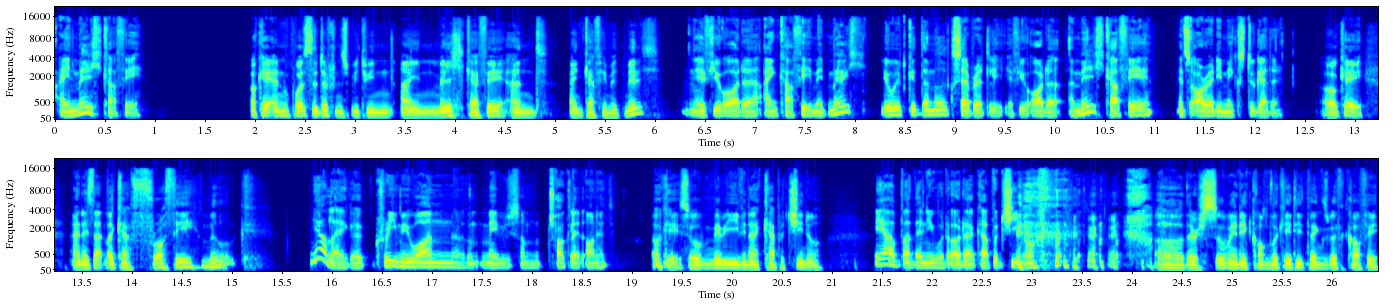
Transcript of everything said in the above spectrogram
ein Milchkaffee. Okay, and what's the difference between ein Milchkaffee and ein Kaffee mit Milch? If you order ein Kaffee mit Milch, you would get the milk separately. If you order a Milchkaffee, it's already mixed together. Okay, and is that like a frothy milk? Yeah, like a creamy one, or maybe some chocolate on it. Okay, so maybe even a cappuccino. Yeah, but then you would order a cappuccino. Oh, there's so many complicated things with coffee.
